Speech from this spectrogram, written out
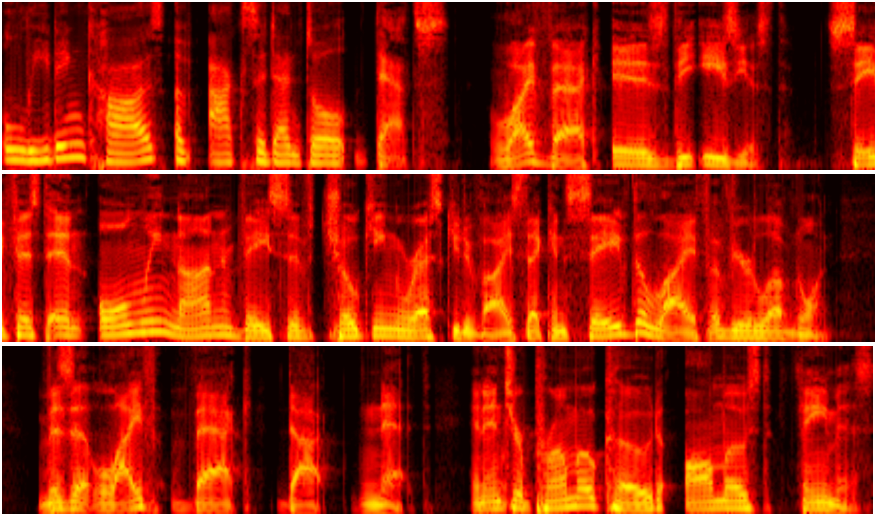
leading cause of accidental deaths. LifeVac is the easiest, safest, and only non invasive choking rescue device that can save the life of your loved one. Visit lifevac.net and enter promo code almost famous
